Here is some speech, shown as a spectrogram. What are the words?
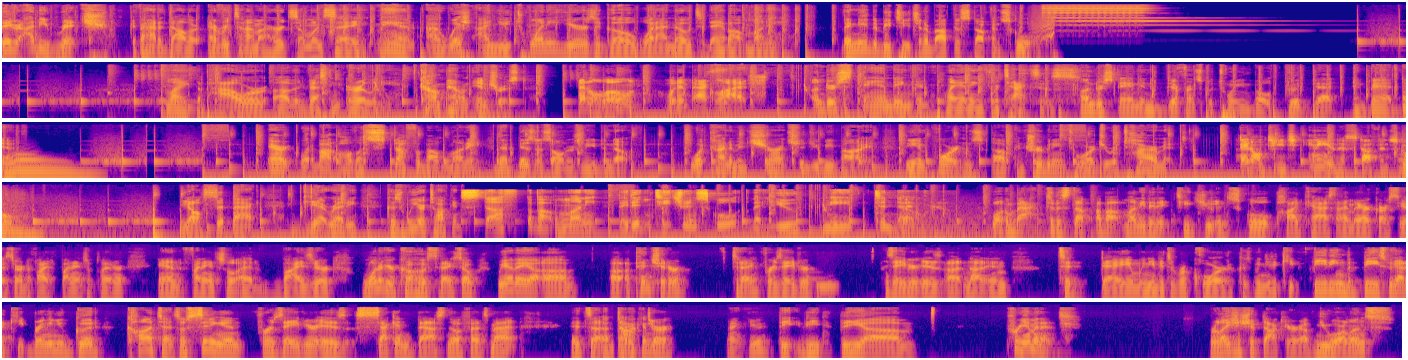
Xavier, I'd be rich if I had a dollar every time I heard someone say, Man, I wish I knew 20 years ago what I know today about money. They need to be teaching about this stuff in school. Like the power of investing early. Compound interest. That alone would impact lives. Understanding and planning for taxes. Understanding the difference between both good debt and bad debt. Erik, what about all the stuff about money that business owners need to know? What kind of insurance should you be buying? The importance of contributing towards your retirement. They don't teach any of this stuff in school. Y'all sit back, get ready, because we are talking stuff about money they didn't teach you in school that you need to know. Welcome back to the Stuff About Money That Didn't Teach You in School podcast. I'm Erik Garcia, certified financial planner and financial advisor, one of your co hosts today. So we have a, a, a pinch hitter today for Xavier. Xavier is uh, not in today, and we needed to record because we need to keep feeding the beast. We got to keep bringing you good content. So sitting in for Xavier is second best. No offense, Matt. It's a uh, doctor. Thank you. The the the um, preeminent relationship doctor of New Orleans,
